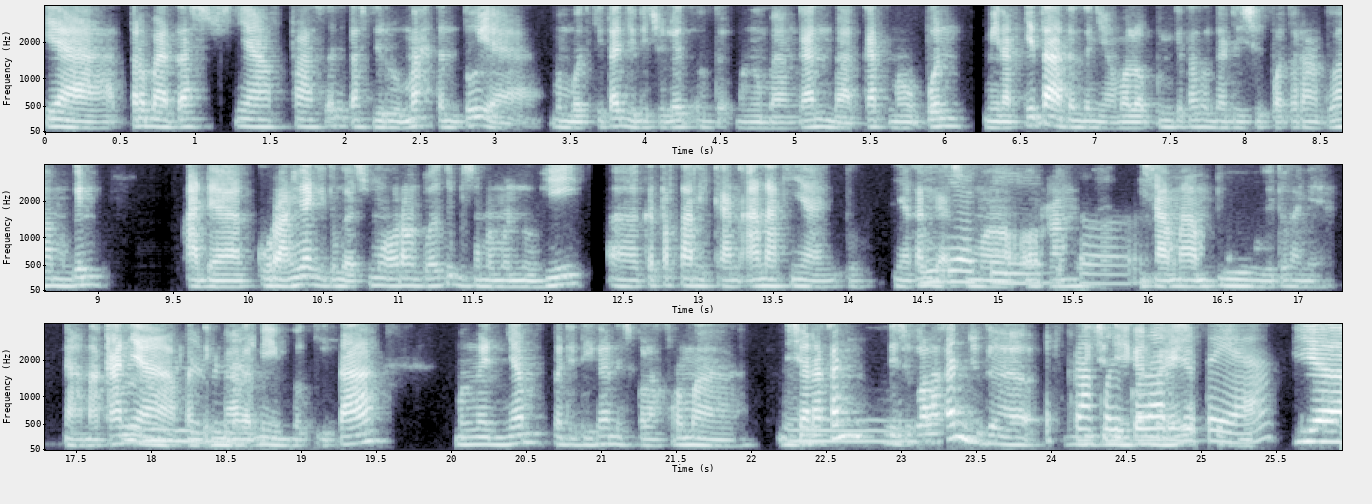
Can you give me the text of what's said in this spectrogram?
Ya, terbatasnya fasilitas di rumah tentu ya membuat kita jadi sulit untuk mengembangkan bakat maupun minat kita tentunya. Walaupun kita sudah disupport orang tua, mungkin ada kurangnya gitu nggak semua orang tua itu bisa memenuhi uh, ketertarikan anaknya gitu ya kan nggak iya semua sih, orang betul. bisa mampu gitu kan ya nah makanya hmm, penting benar. banget nih buat kita mengenyam pendidikan di sekolah formal di sana kan hmm. di sekolah kan juga disediakan banyak gitu ya iya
